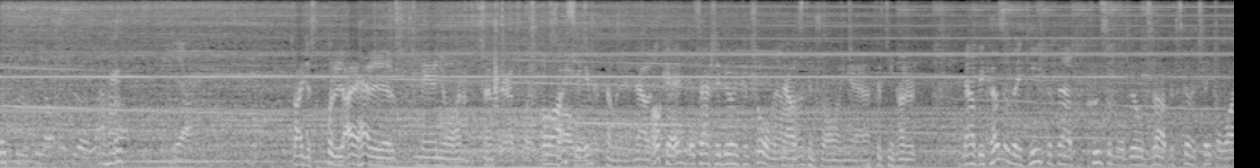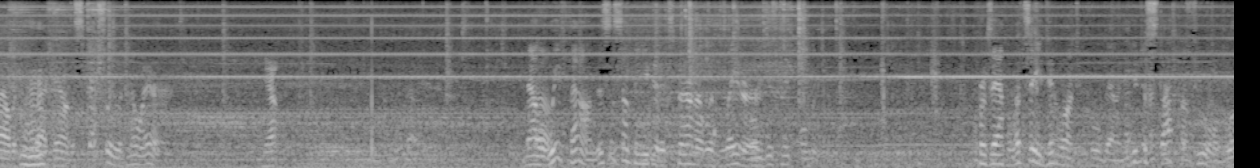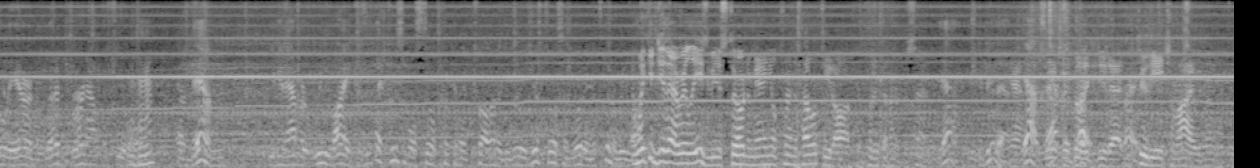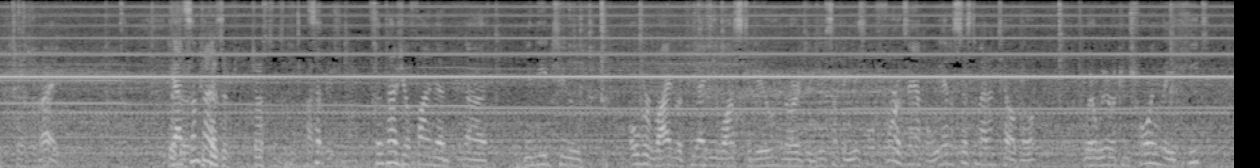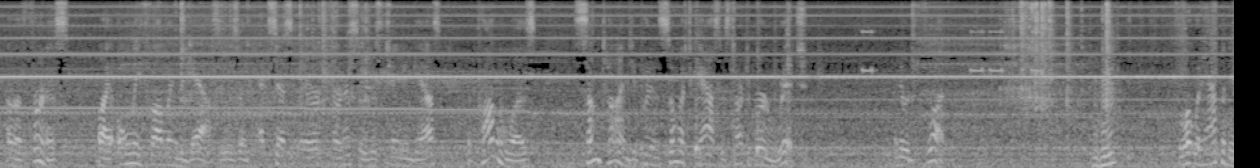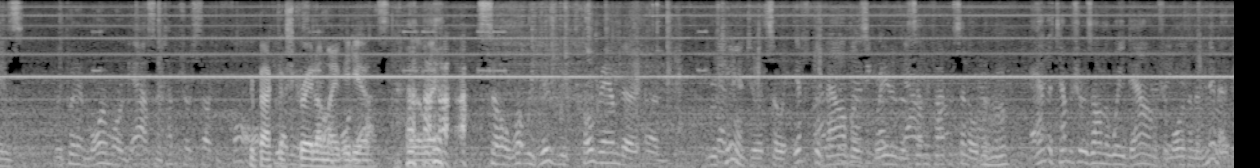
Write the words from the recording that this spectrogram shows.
fits into the, into the laptop. Yeah. So I just put it. I had it at manual 100 percent there. That's what Oh, I saw see. when you were coming in. Now, it's, Okay, it's actually doing control now. now huh? it's controlling. Yeah, 1500. Now, because of the heat that that crucible builds up, it's going to take a while to cool Mhm. back down, especially with no air. Yeah. Now, Oh. what we found, this is something you could experiment with later. For example, let's say you did want it to cool down. You could just stop the fuel, blow the air, and let it burn out the fuel. Mhm. And then you can have it relight, because if that crucible is still cooking at 1200 degrees, just throw some wood in, it's going to relight. And we can do that really easy. We just throw it in the manual, turn the pellet feed off, and put it to 100 percent. yeah, you can do that. Yeah, Yeah, So we have exactly. the ability right. to do that Right. through the HMI. We don't have to change it. Right. Because Yeah, of, sometimes because of Justin's contribution. sometimes you'll find that uh, you need to override what PID wants to do in order to do something. For example, we had a system at Intalco where we were controlling the heat of a furnace by only throttling the gas. It was an excess air furnace, so were just changing gas. The problem was sometimes you put in so much gas it would start to burn rich and it would flood. Mhm. So what would happen is we put in more and more gas and the temperature would start to fall. Your back looks great on "Oh, my video, by the way. So what we did is we programmed a, a routine into it. So if the valve was greater than 75% open Mm-hmm. and the temperature was on the way down for more than a minute,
